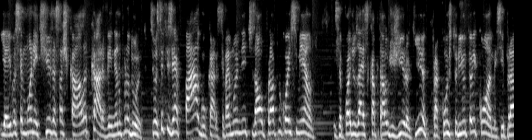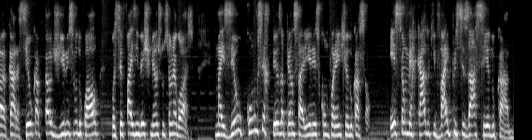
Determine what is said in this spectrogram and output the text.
E aí você monetiza essa escala, cara, vendendo produto. Se você fizer pago, cara, você vai monetizar o próprio conhecimento. E você pode usar esse capital de giro aqui para construir o teu e-commerce e para, cara, ser o capital de giro em cima do qual você faz investimentos no seu negócio mas eu com certeza pensaria nesse componente de educação. Esse é um mercado que vai precisar ser educado.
